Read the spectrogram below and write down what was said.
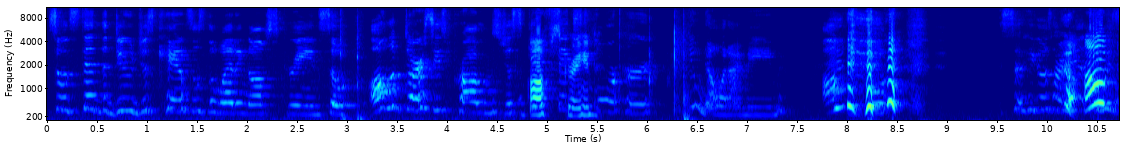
So instead, the dude just cancels the wedding off screen. So all of Darcy's problems just get Off fixed screen. for her. You know what I mean. Off the book. So he goes, real- oh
